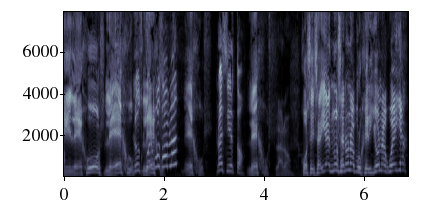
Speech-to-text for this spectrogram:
Sí, lejos, lejos. ¿Los lejos, cuervos hablan? Lejos, No es cierto. lejos. Claro. José Isaías, ¿no será una brujerillona, huella?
